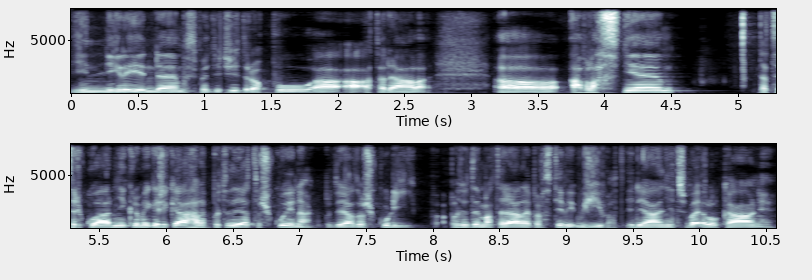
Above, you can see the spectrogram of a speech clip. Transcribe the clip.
někde jinde musíme těžit ropu a, a, a tak dále. Uh, a vlastně ta cirkulární ekonomika říká, hele, pojďte to dělat trošku jinak, pojďte to dělat trošku líp a pojďte ty materiály prostě využívat, ideálně třeba i lokálně.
